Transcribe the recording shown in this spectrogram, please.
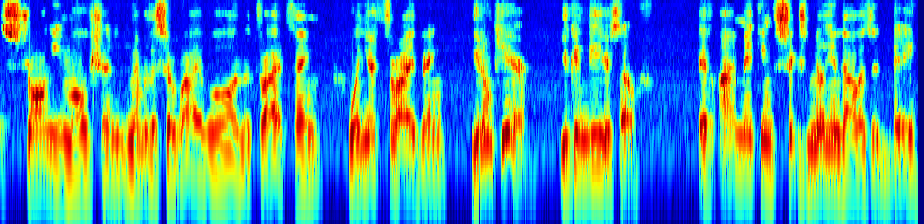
strong emotion. Remember the survival and the thrive thing? When you're thriving, you don't care. You can be yourself. If I'm making six million dollars a day,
